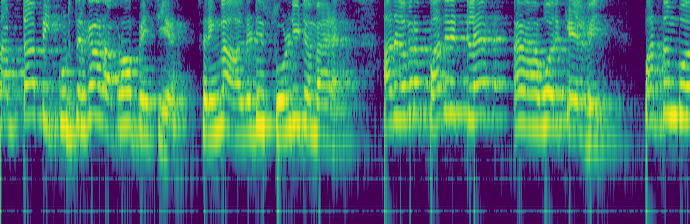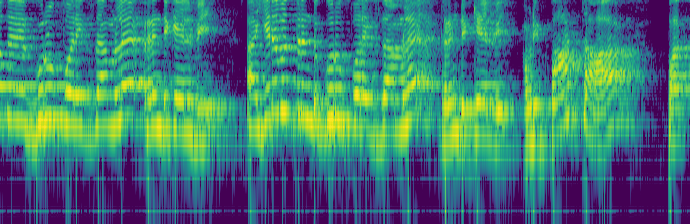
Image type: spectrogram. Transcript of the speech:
சப் டாபிக் கொடுத்துருக்கேன். அது அப்புறமா பேசிக்கிறேன். சரிங்களா? ஆல்ரெடி சொல்லிட்டேன் வேறு. அதுக்கப்புறம் பதினெட்டில் ஒரு கேள்வி. பத்தொம்போது குரூப் ஃபோர் எக்ஸாமில் ரெண்டு கேள்வி. இருபத்தி ரெண்டு குரூப் ஃபோர் எக்ஸாமில் ரெண்டு கேள்வி. அப்படி பார்த்தா பத்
